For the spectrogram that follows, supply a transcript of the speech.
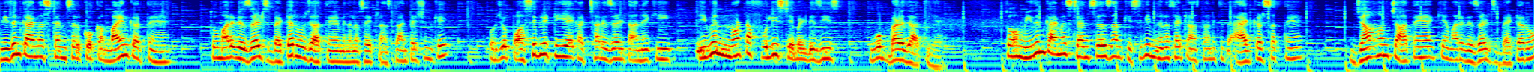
मीजन काइमल स्टेम सेल को कंबाइन करते हैं तो हमारे रिजल्ट्स बेटर हो जाते हैं मेलानोसाइट ट्रांसप्लांटेशन के। और जो पॉसिबिलिटी है एक अच्छा रिज़ल्ट आने की even not a fully stable disease वो बढ़ जाती है। तो मीजन काइमल स्टेम सेल्स हम किसी भी मेलानोसाइट ट्रांसप्लांट के साथ ऐड कर सकते हैं। जहाँ हम चाहते हैं कि हमारे रिजल्ट्स बेटर हों,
